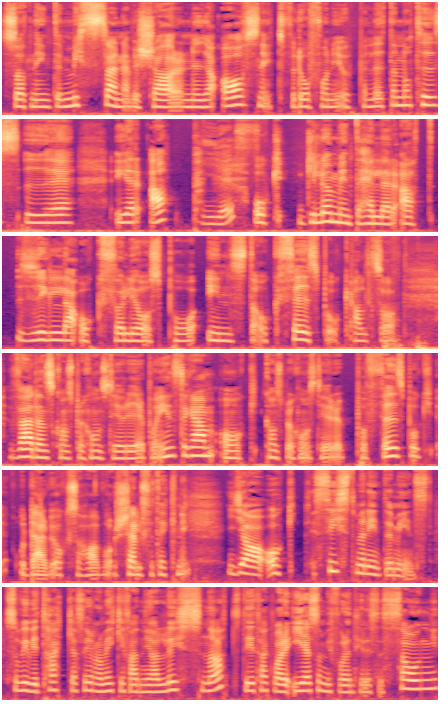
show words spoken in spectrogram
så att ni inte missar när vi kör nya avsnitt för då får ni upp en liten notis i eh, er app Yes. Och glöm inte heller att gilla och följa oss på Insta och Facebook. Alltså världens konspirationsteorier på Instagram och konspirationsteorier på Facebook och där vi också har vår källförteckning. Ja, och sist men inte minst så vill vi tacka så himla mycket för att ni har lyssnat. Det är tack vare er som vi får en till säsong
